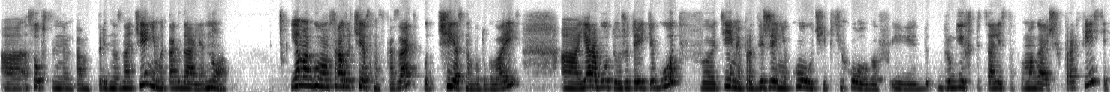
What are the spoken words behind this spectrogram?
а, собственным там предназначением и так далее. Но я могу вам сразу честно сказать, вот честно буду говорить, я работаю уже третий год в теме продвижения коучей, психологов и других специалистов, помогающих профессий,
